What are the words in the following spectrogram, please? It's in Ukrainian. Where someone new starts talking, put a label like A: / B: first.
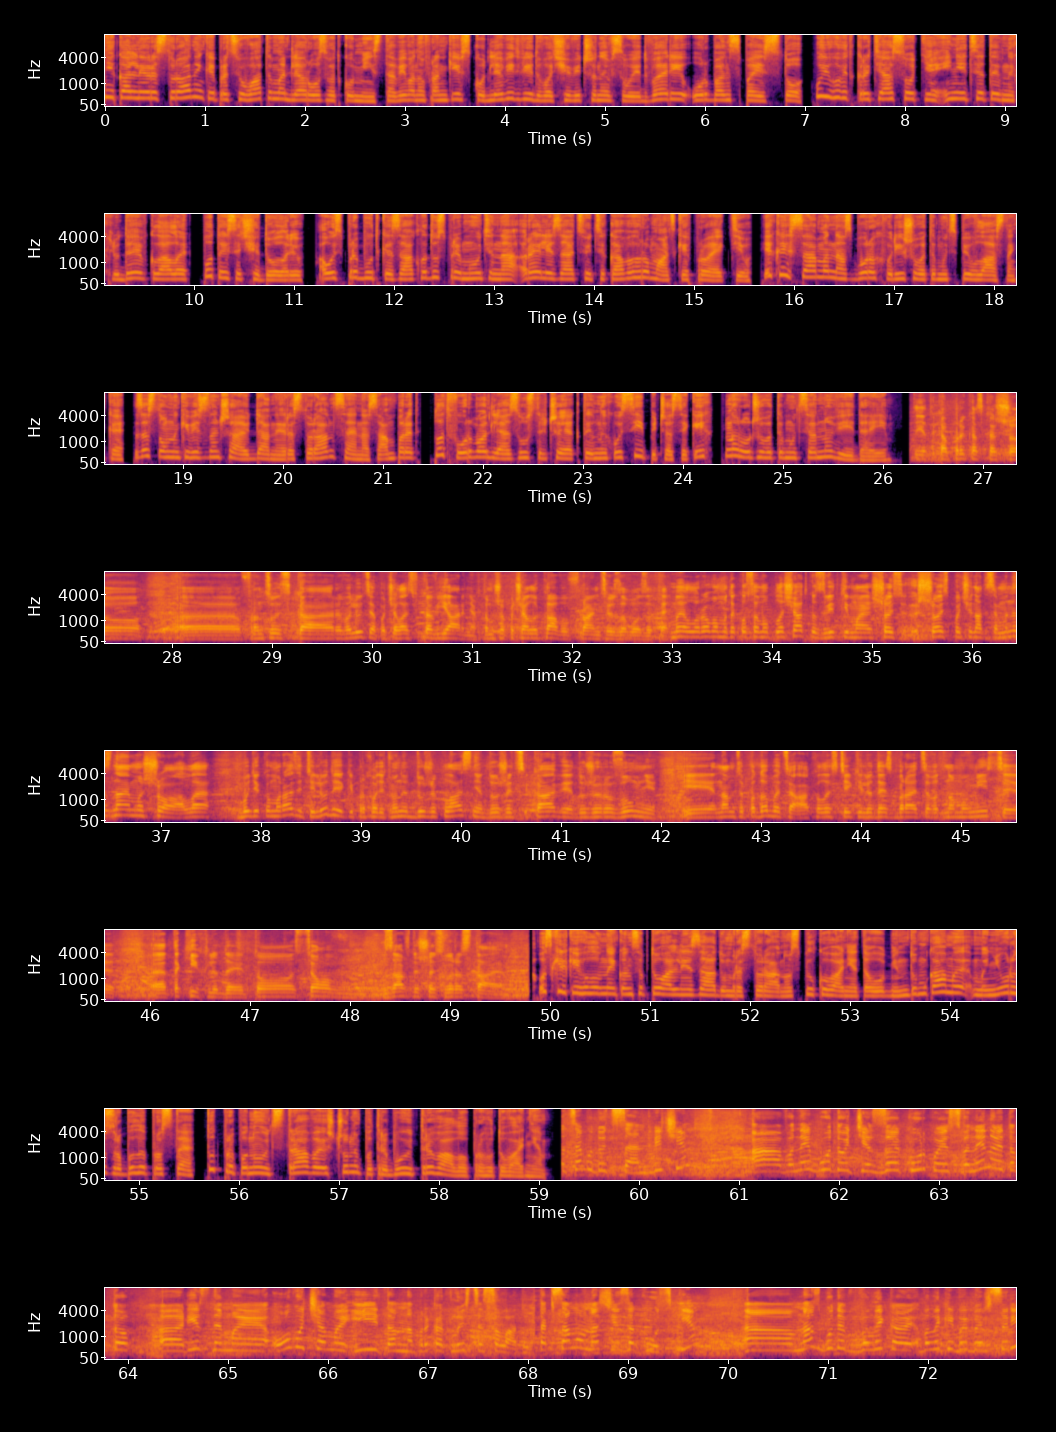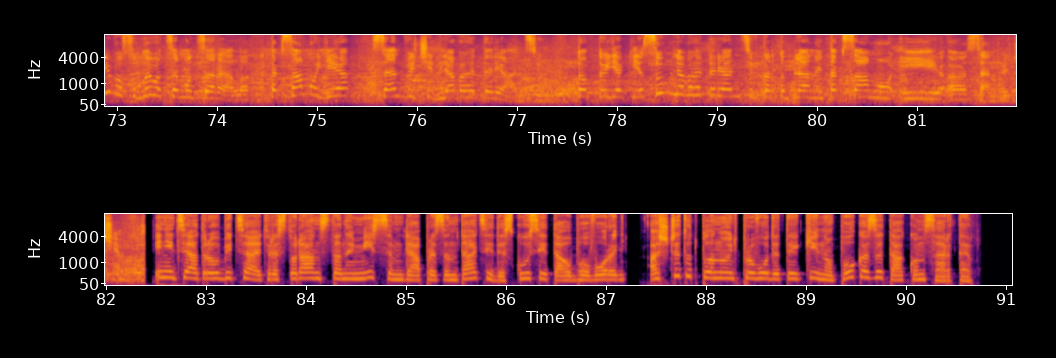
A: Унікальний ресторан, який працюватиме для розвитку міста. В Івано-Франківську для відвідувачів відчинив свої двері Urban Space 100. У його відкриття сотні ініціативних людей вклали по тисячі доларів. А ось прибутки закладу спрямують на реалізацію цікавих громадських проєктів, яких саме на зборах вирішуватимуть співвласники. Засновники відзначають, даний ресторан це насамперед платформа для зустрічей активних осіб, під час яких народжуватимуться нові ідеї.
B: Є така приказка, що е, французька революція почалась в кав'ярнях, тому що почали каву в Францію завозити. Ми робимо таку саму площадку, звідки має щось, щось починатися. Ми не знаємо що, але в будь-якому разі ті люди, які приходять, вони дуже класні, дуже цікаві, дуже розумні. І нам це подобається. А коли стільки людей збирається в одному місці, е, таких людей, то з цього завжди щось виростає.
A: Оскільки головний концептуальний задум ресторану спілкування та обмін думками, меню розробили просте. Тут пропонують страви, що не потребують тривалого приготування.
C: Це будуть сендвічі, а вони будуть з куркою, свининою, тобто е, різними овочами і там, наприклад, листя салату. Так само в нас є закуски. У нас буде велика, великий вибір сирів, особливо це моцарела. Так само є сендвічі для вегетаріанців. Як є суп для вегетаріанців картопляний, так само і е, сендвічі.
A: Ініціатори обіцяють, ресторан стане місцем для презентацій, дискусій та обговорень. А ще тут планують проводити кінопокази та концерти.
